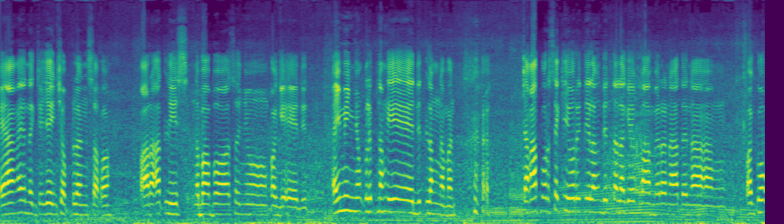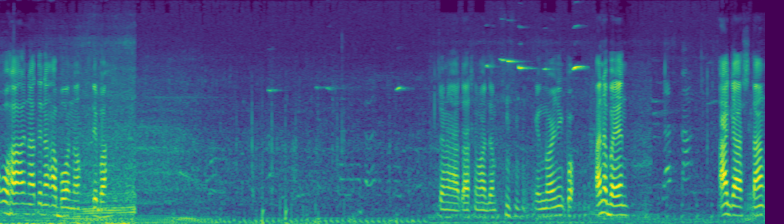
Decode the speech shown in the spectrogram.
Kaya ngayon nag-change of plans ako Para at least nababawasan yung pag edit I mean yung clip ng i-edit lang naman Tsaka for security lang din talaga yung camera natin ng pagkukuhaan natin ng abono, ba? Ito na ata si madam. Good morning po. Ano ba yan? Gas tank. Ah, gas tank.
